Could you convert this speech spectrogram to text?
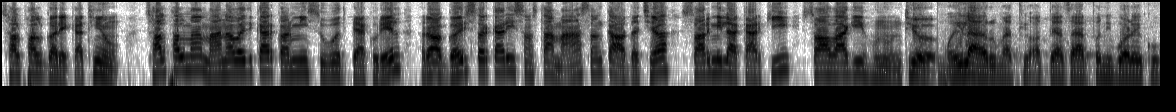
छलफल गरेका थियौं। छलफलमा मानव अधिकार कर्मी सुबोध प्याकुरेल र गैर सरकारी संस्था महासंघका अध्यक्ष शर्मिला कार्की सहभागी हुनुहुन्थ्यो। महिलाहरूमाथि अत्याचार पनि बढेको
